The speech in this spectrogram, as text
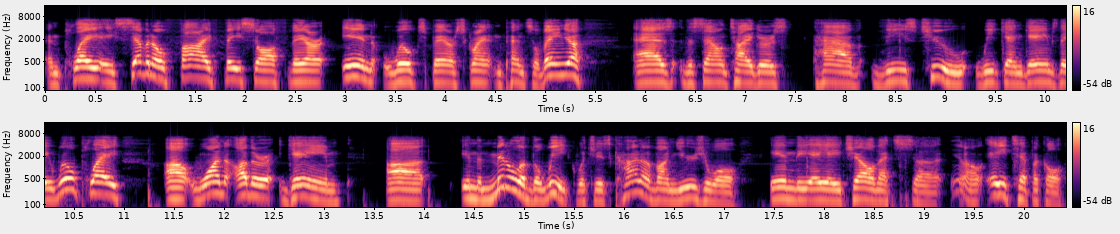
and play a 7:05 face-off there in Wilkes-Barre, Scranton, Pennsylvania, as the Sound Tigers have these two weekend games. They will play uh, one other game uh, in the middle of the week, which is kind of unusual in the AHL. That's uh, you know atypical.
